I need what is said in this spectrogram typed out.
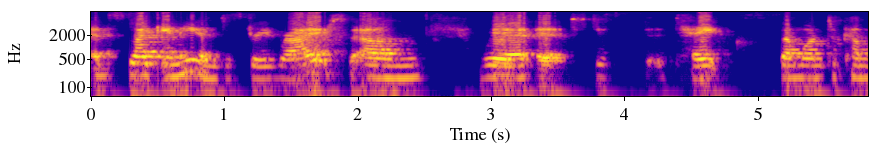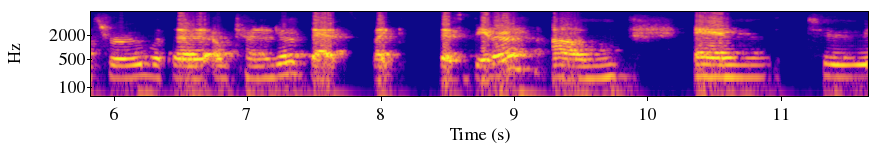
It's like any industry, right? Um, where it just it takes someone to come through with an alternative that's like that's better um, and to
